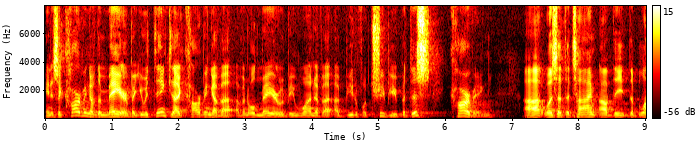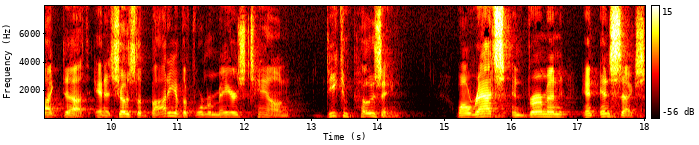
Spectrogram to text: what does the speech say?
And it's a carving of the mayor, but you would think that a carving of, a, of an old mayor would be one of a, a beautiful tribute. But this carving uh, was at the time of the, the Black Death, and it shows the body of the former mayor's town decomposing while rats and vermin and insects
